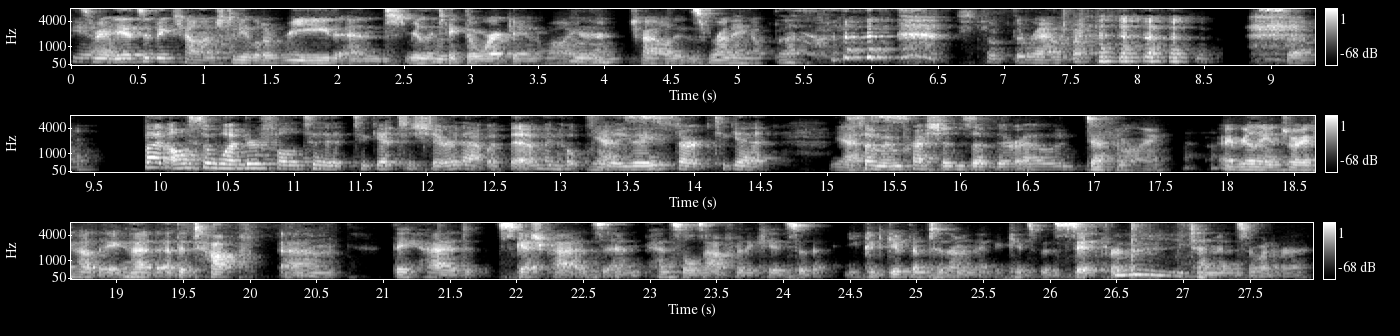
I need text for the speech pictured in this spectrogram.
It's, Yeah. really, it's a big challenge to be able to read and really Mm. take the work in while your Mm. child is running up the up the ramp. so but also wonderful to to get to share that with them and hopefully Yes. they start to get yes, some impressions of their own Definitely, I really enjoyed how they had at the top. Um, they had sketch pads and pencils out for the kids so that you could give them to them and the kids would sit for Mm. 10 minutes or whatever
